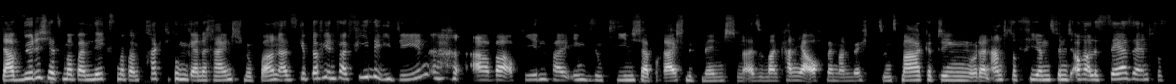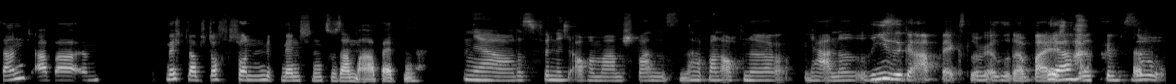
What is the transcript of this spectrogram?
da würde ich jetzt mal beim nächsten Mal beim Praktikum gerne reinschnuppern. Also es gibt auf jeden Fall viele Ideen, aber auf jeden Fall irgendwie so ein klinischer Bereich mit Menschen. Also man kann ja auch, wenn man möchte, so ins Marketing oder in andere Firmen, das finde ich auch alles sehr, sehr interessant, aber ähm, möchte, glaube ich, doch schon mit Menschen zusammenarbeiten. Ja, das finde ich auch immer am spannendsten. Da hat man auch eine, ja, eine riesige Abwechslung also dabei. Ja. Es gibt so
